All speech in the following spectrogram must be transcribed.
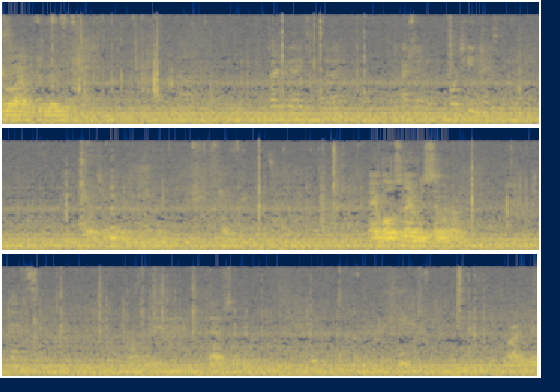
You all have a good day. Thirty days from today. Actually, fourteen days from. And what was the name of the seminar? There's That was- Pardon me.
